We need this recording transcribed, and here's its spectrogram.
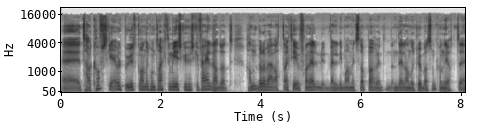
Eh, Tarkovskij er vel på utgående kontrakt, om jeg ikke husker feil. Det hadde Vært, han burde være attraktiv for en del veldig bra midtstopper. En del andre klubber som kunne gjort det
